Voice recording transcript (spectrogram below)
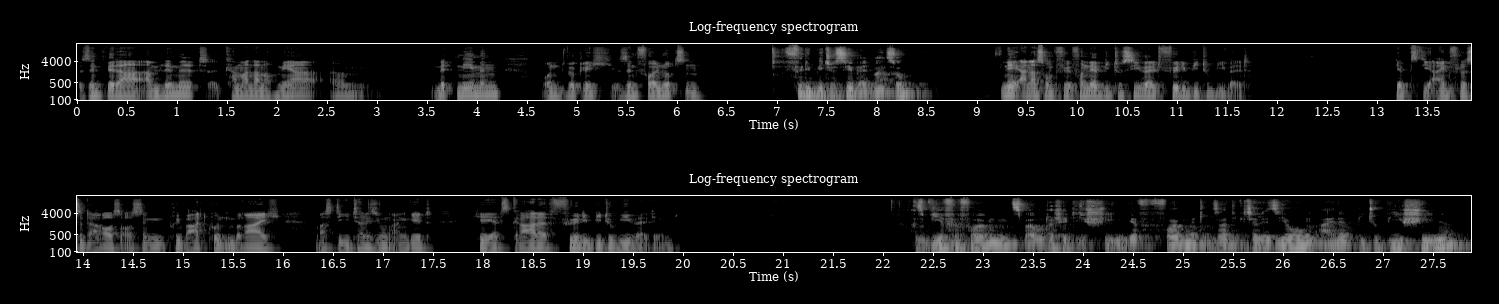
Sind wir da am Limit? Kann man da noch mehr ähm, mitnehmen und wirklich sinnvoll nutzen? Für die B2C-Welt meinst du? Nee, andersrum, für, von der B2C-Welt für die B2B-Welt. Gibt es die Einflüsse daraus aus dem Privatkundenbereich, was Digitalisierung angeht, hier jetzt gerade für die B2B-Welt eben? Also wir verfolgen zwei unterschiedliche Schienen. Wir verfolgen mit unserer Digitalisierung eine B2B-Schiene.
